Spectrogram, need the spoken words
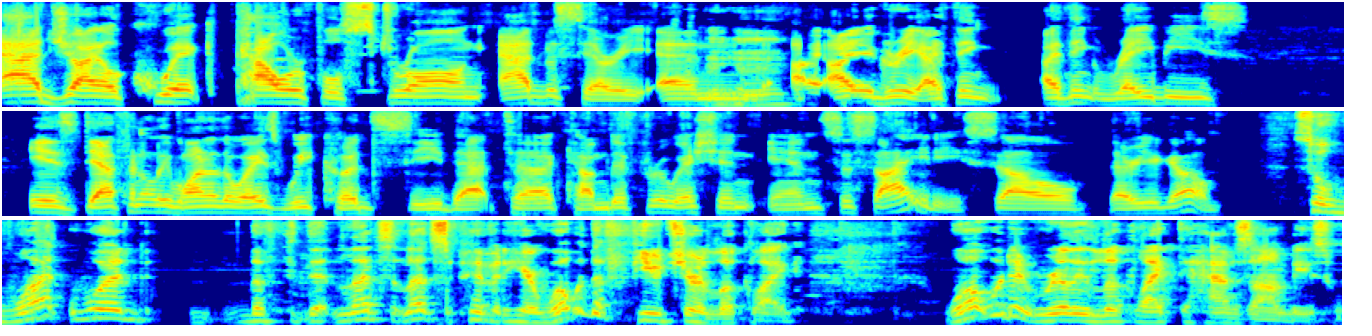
agile quick powerful strong adversary and Mhm. I, I agree i think i think rabies is definitely one of the ways we could see that uh, come to fruition in society so there you go So what would the the- let's let's pivot here. What would the future look like? What would it really look like to have zombies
